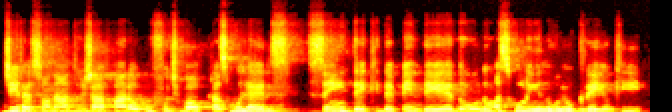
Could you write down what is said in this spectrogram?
direcionados já para o futebol para as mulheres, sem ter que depender do, do masculino. Eu creio que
